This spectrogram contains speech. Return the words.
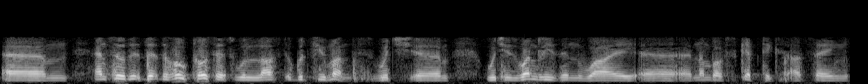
Um, and so the, the, the, whole process will last a good few months, which um, which is one reason why uh, a number of skeptics are saying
